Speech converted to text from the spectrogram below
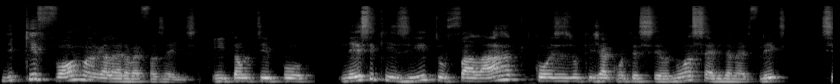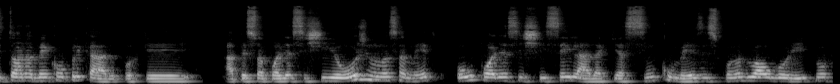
de que forma a galera vai fazer isso. Então, tipo, nesse quesito, falar coisas do que já aconteceu numa série da Netflix se torna bem complicado, porque a pessoa pode assistir hoje no lançamento ou pode assistir, sei lá, daqui a cinco meses, quando o algoritmo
